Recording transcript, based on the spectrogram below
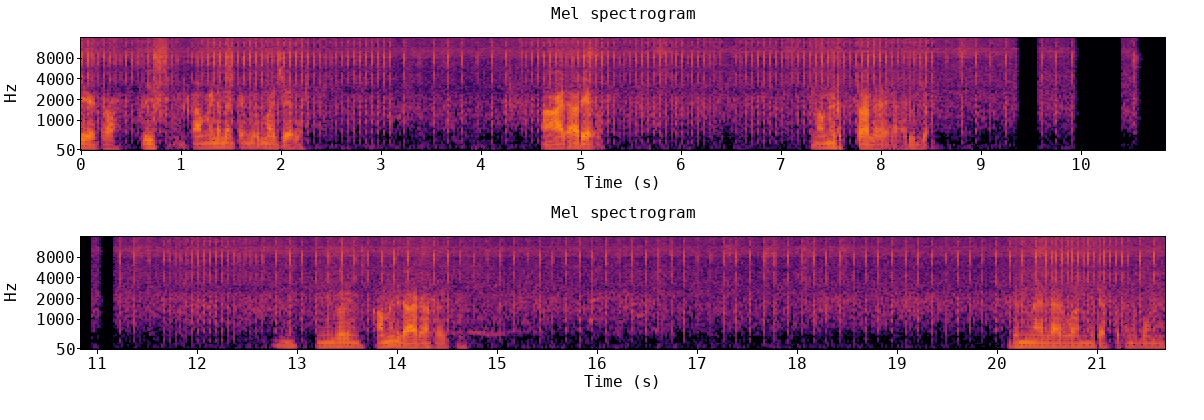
ചെയ്യാം കേട്ടോ പ്ലീസ് എന്നിട്ടെങ്കിൽ മതിയല്ലോ ആരാ അറിയാലോ എന്നാ നിർത്താല്ലേ ആരുമില്ല കമന്റ് ആരാ കഴിച്ചു? ഇതൊന്നും എല്ലാവരും വന്നിട്ട് അപ്പം തന്നെ പോണേ?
